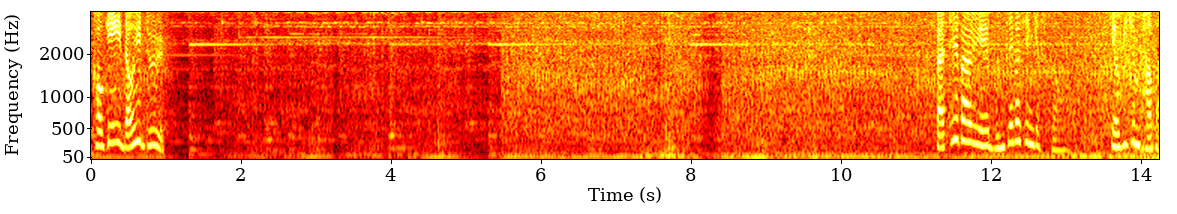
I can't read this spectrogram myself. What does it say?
거기 너희 둘. 마텔바위에 문제가 생겼어. 여기 좀 봐봐.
